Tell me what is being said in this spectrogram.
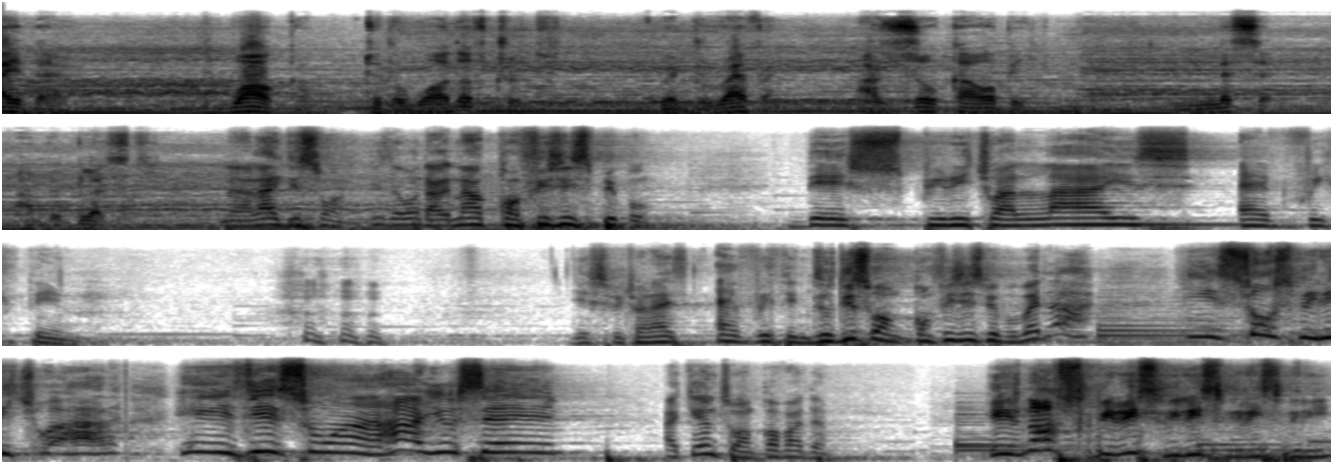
Hi there. Welcome to the Word of Truth with Reverend Azuka Obi. Listen and be blessed. Now, I like this one. This is the one that now confuses people. They spiritualize everything. they spiritualize everything. This one confuses people. But ah, he's so spiritual. He is this one. How are you saying? I came to uncover them. He's not spirit, spirit, spirit, spirit.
